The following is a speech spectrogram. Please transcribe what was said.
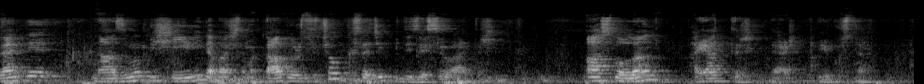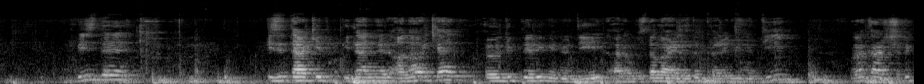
Ben de Nazım'ın bir şiiriyle başlamak, daha doğrusu çok kısacık bir dizesi vardır. Asıl olan hayattır der büyük usta. Biz de bizi terk edip gidenleri anarken öldükleri günü değil, aramızdan ayrıldıkları günü değil, buna karşılık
